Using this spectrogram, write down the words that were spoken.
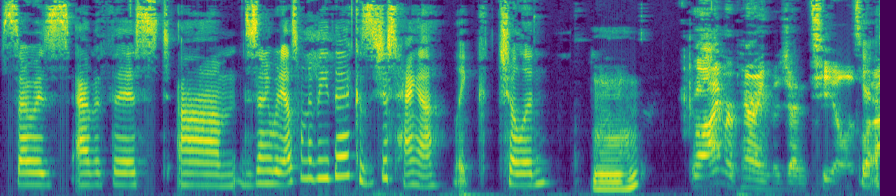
So is Amethyst. Um, does anybody else want to be there? Cause it's just hangar, like chilling. Hmm Well, I'm repairing the genteel is what I'm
